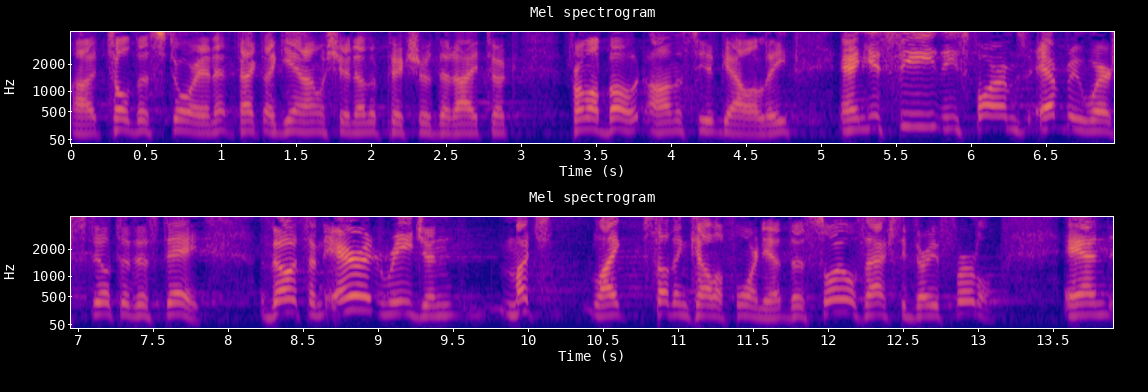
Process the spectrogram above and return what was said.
uh, told this story. And in fact, again, I want to show you another picture that I took from a boat on the Sea of Galilee. And you see these farms everywhere still to this day. Though it's an arid region, much like Southern California, the soil is actually very fertile. And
